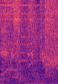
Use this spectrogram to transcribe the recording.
pull up the game.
